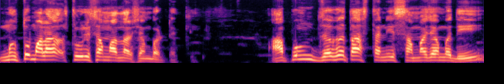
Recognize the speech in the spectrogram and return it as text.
मग तुम्हाला स्टोरी समजणार शंभर टक्के. आपण जगत असताना समाजामध्ये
